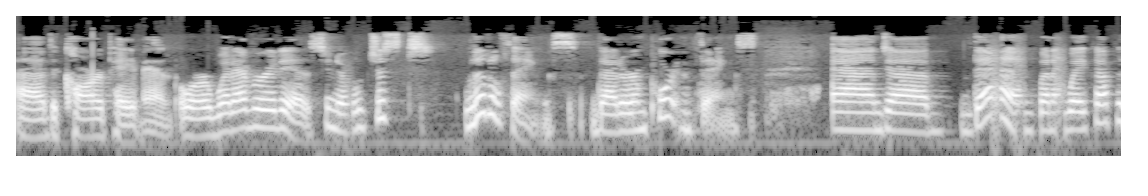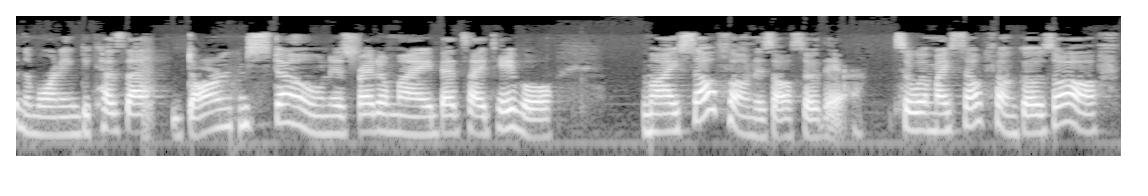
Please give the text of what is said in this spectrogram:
uh, the car payment, or whatever it is. You know, just little things that are important things. And uh, then when I wake up in the morning, because that darn stone is right on my bedside table, my cell phone is also there. So when my cell phone goes off,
